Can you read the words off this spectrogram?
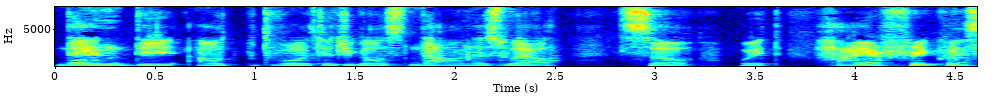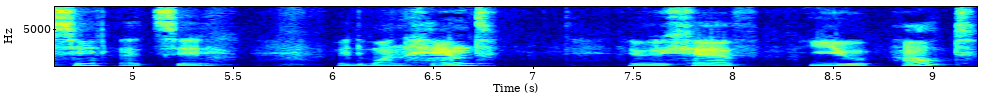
then the output voltage goes down as well. So with higher frequency, let's see, with one hand, if we have U out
